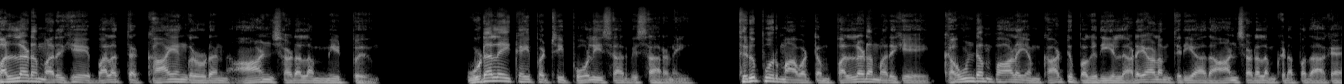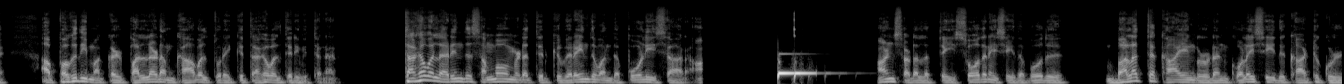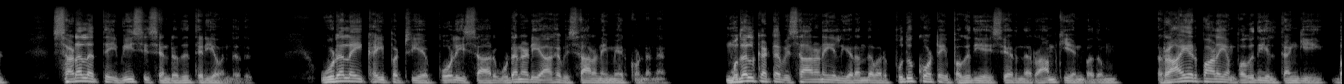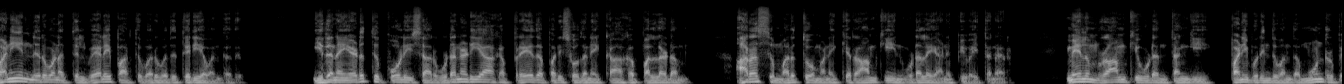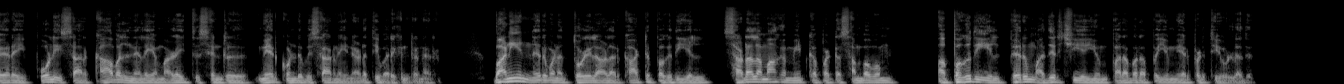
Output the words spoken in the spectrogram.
பல்லடம் அருகே பலத்த காயங்களுடன் ஆண் சடலம் மீட்பு. உடலை கைப்பற்றி போலீசார் விசாரணை. திருப்பூர் மாவட்டம் பல்லடம் அருகே கவுண்டம்பாளையம் காட்டுப்பகுதியில் அடையாளம் தெரியாத ஆண் சடலம் கிடப்பதாக அப்பகுதி மக்கள் பல்லடம் காவல்துறைக்கு தகவல் தெரிவித்தனர். தகவல் அறிந்து சம்பவம் இடத்திற்கு விரைந்து வந்த போலீசார் ஆண் சடலத்தை சோதனை செய்தபோது பலத்த காயங்களுடன் கொலை செய்து காட்டுக்குள் சடலத்தை வீசி சென்றது தெரியவந்தது. உடலை கைப்பற்றிய போலீசார் உடனடியாக விசாரணை மேற்கொண்டனர். முதல் கட்ட விசாரணையில் இறந்தவர் புதுக்கோட்டை பகுதியைச் சேர்ந்த ராம்கி என்பதும் ராயர்பாளையம் பகுதியில் தங்கி பனியன் நிறுவனத்தில் வேலை பார்த்து வருவது தெரிய வந்தது இதனையடுத்து போலீசார் உடனடியாக பிரேத பரிசோதனைக்காக பல்லடம் அரசு மருத்துவமனைக்கு ராம்கியின் உடலை அனுப்பி வைத்தனர். மேலும் ராம்கியுடன் தங்கி பணிபுரிந்து வந்த மூன்று பேரை போலீசார் காவல் நிலையம் அழைத்து சென்று மேற்கொண்டு விசாரணை நடத்தி வருகின்றனர். பனியன் நிறுவன தொழிலாளர் காட்டுப்பகுதியில் சடலமாக மீட்கப்பட்ட சம்பவம் அப்பகுதியில் பெரும் அதிர்ச்சியையும் பரபரப்பையும் ஏற்படுத்தியுள்ளது.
